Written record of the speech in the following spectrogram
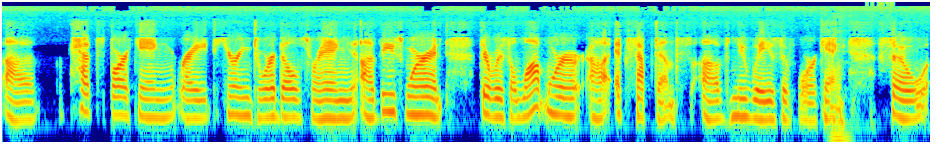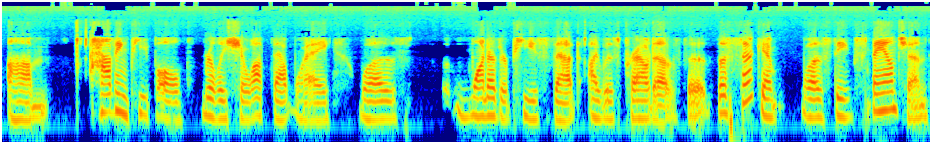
uh, pets barking, right, hearing doorbells ring. Uh, these weren't, there was a lot more uh, acceptance of new ways of working. So um, having people really show up that way was one other piece that I was proud of. The, the second was the expansion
